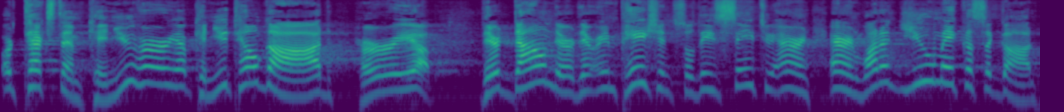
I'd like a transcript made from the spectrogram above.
Or text them, can you hurry up? Can you tell God, hurry up? They're down there, they're impatient. So they say to Aaron, Aaron, why don't you make us a God?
